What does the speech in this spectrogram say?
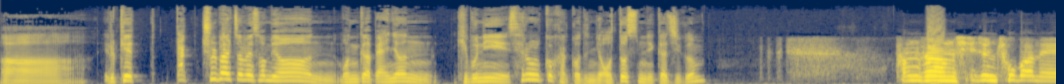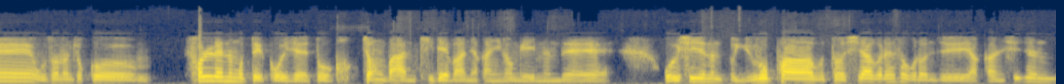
아, 이렇게 딱 출발점에 서면 뭔가 매년 기분이 새로울 것 같거든요. 어떻습니까, 지금? 항상 시즌 초반에 우선은 조금 설레는 것도 있고 이제 또 걱정 반, 기대 반 약간 이런 게 있는데 올 시즌은 또 유로파부터 시작을 해서 그런지 약간 시즌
